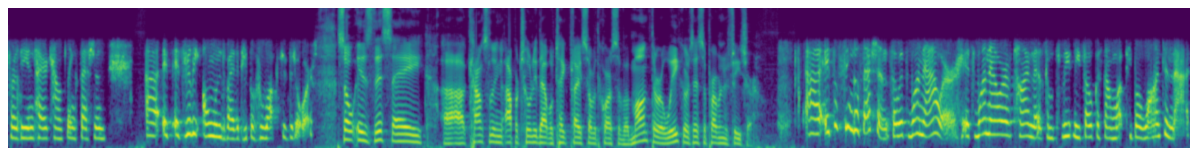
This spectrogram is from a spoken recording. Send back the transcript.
for the entire counseling session. Uh, it, it's really owned by the people who walk through the doors. So, is this a uh, counseling opportunity that will take place over the course of a month or a week, or is this a permanent feature? Uh, it's a single session, so it's one hour. It's one hour of time that is completely focused on what people want in that.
